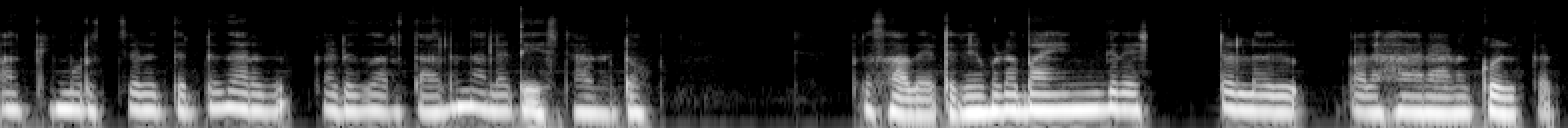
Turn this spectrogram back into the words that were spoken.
ആക്കി മുറിച്ചെടുത്തിട്ട് കറുക് കടുക് വറുത്താലും നല്ല ടേസ്റ്റാണ് കേട്ടോ പ്രസാദേട്ടന് ഇവിടെ ഭയങ്കര ഇഷ്ടമുള്ളൊരു പലഹാരമാണ് കൊഴുക്കട്ട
